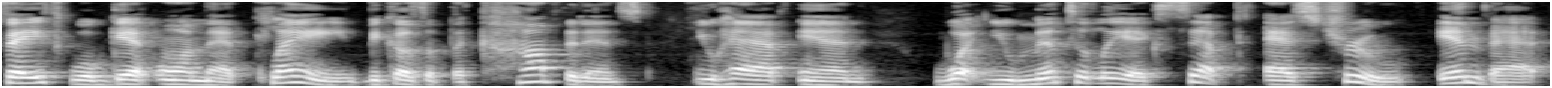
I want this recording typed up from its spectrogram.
Faith will get on that plane because of the confidence you have in what you mentally accept as true, in that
